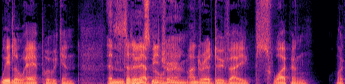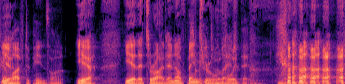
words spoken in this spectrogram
weird little app where we can sit in our bedroom under our duvet, swiping like our Yeah. life depends on it. Yeah. Yeah, that's right. And I've been We through all to that. avoid that.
